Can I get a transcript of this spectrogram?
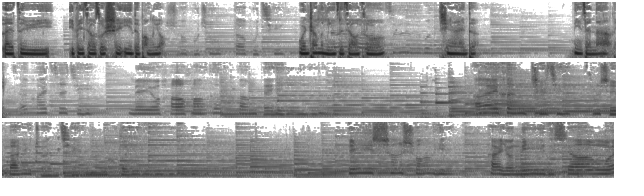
来自于一位叫做失意的朋友。文章的名字叫做《亲爱的，你在哪里》。没有好好的防备，爱恨之间总是百转千回。闭上双眼，还有你的香味。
